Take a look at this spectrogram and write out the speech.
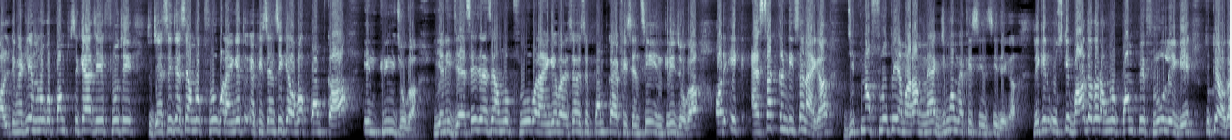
अल्टीमेटली हम लोग को पंप से क्या चाहिए? फ्लो चाहिए। तो जैसे जैसे हम लोग फ्लो बढ़ाएँगे तो एफिशिएंसी क्या होगा? पंप का इंक्रीज होगा। यानी जैसे जैसे हम लोग फ्लो बढ़ाएँगे वैसे वैसे पंप का एफिशिएंसी इंक्रीज होगा। और एक ऐसा कंडीशन आएगा, जितना फ्लो पे हमारा मैक्सिमम एफिशिएंसी देगा। लेकिन उसके बाद अगर हम लोग पंप पे फ्लो लेंगे तो क्या होगा?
